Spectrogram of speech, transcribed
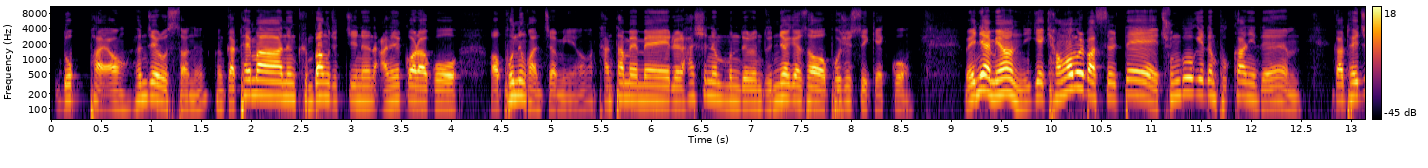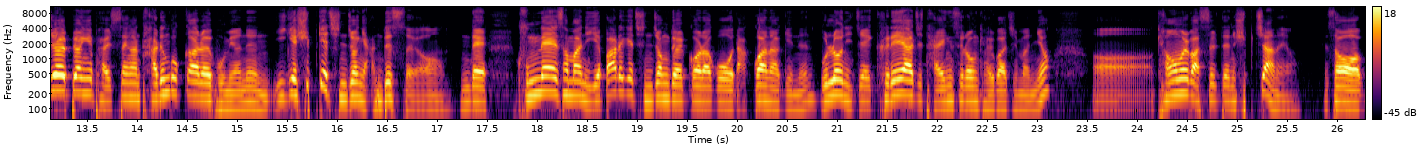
높아요. 현재로서는. 그러니까 테마는 금방 죽지는 않을 거라고 어, 보는 관점이에요. 단타 매매를 하시는 분들은 눈여겨서 보실 수 있겠고. 왜냐면 이게 경험을 봤을 때 중국이든 북한이든 그러니까 돼지열병이 발생한 다른 국가를 보면은 이게 쉽게 진정이 안 됐어요. 근데 국내에서만 이게 빠르게 진정될 거라고 낙관하기는 물론 이제 그래야지 다행스러운 결과지만요. 어, 경험을 봤을 때는 쉽지 않아요. 그래서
